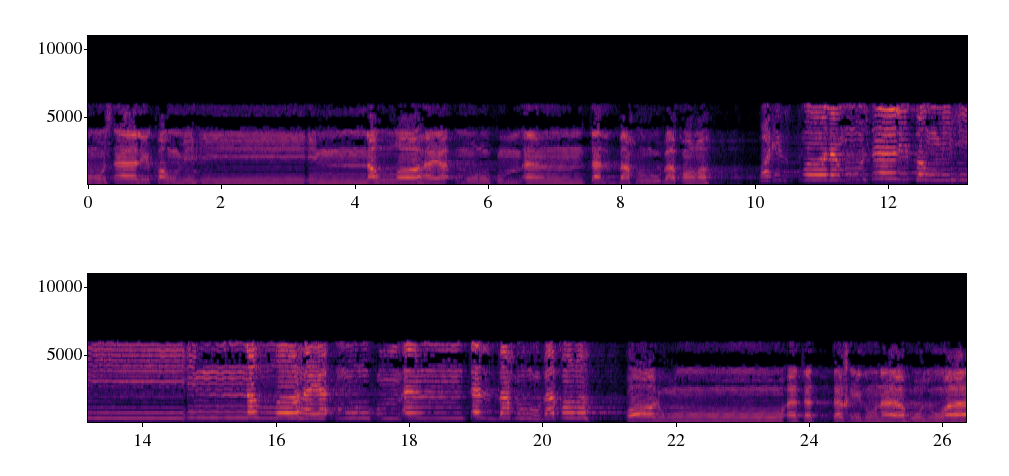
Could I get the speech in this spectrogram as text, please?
موسى لقومه إن الله يأمركم أن تذبحوا بقرة وإذ قال موسى لقومه إن الله يأمركم أن تذبحوا بقرة قالوا أتتخذنا هزوا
